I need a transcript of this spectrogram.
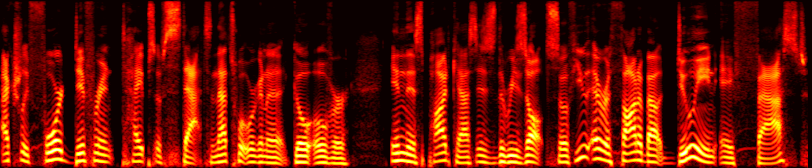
actually four different types of stats, and that's what we're going to go over in this podcast is the results. So if you ever thought about doing a fast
